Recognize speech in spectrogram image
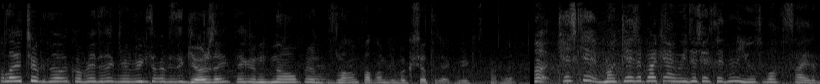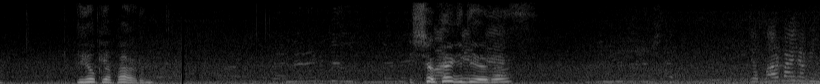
olay çok daha komedi ve büyük ihtimalle bizi görecek de ne yapıyorsunuz lan falan bir bakış atacak büyük ihtimalle. Ha, keşke makyaj yaparken video çekseydim de YouTube'a atsaydım. Vlog yapardım. Şoka Markete. gidiyoruz. Cadılar Bayramı'ydı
